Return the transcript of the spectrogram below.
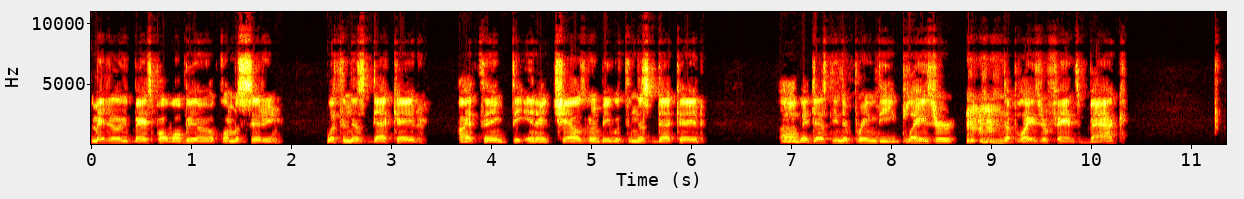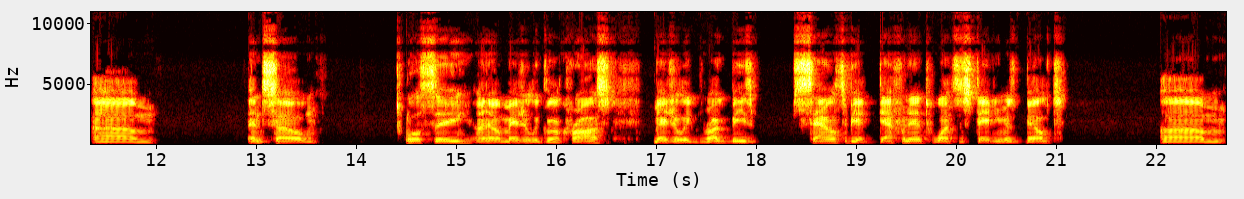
Major League Baseball will be in Oklahoma City within this decade. I think the NHL is going to be within this decade. Um, they just need to bring the Blazer the Blazer fans back. Um, and so We'll see. I know Major League Lacrosse, Major League Rugby sounds to be a definite once the stadium is built. Um,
